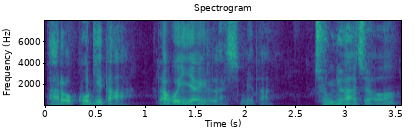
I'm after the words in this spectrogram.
바로 고기다라고 이야기를 하십니다. 중요하죠.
